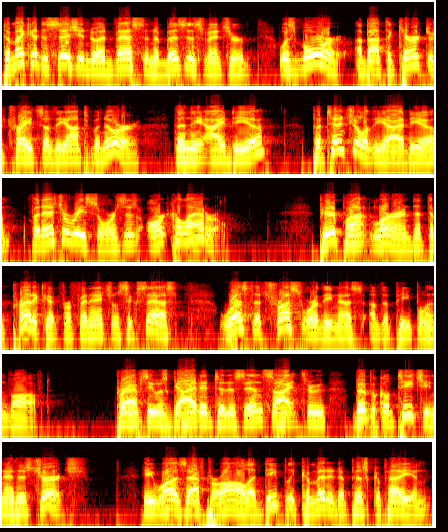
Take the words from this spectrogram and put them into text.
To make a decision to invest in a business venture was more about the character traits of the entrepreneur than the idea, potential of the idea, financial resources, or collateral. Pierpont learned that the predicate for financial success was the trustworthiness of the people involved. Perhaps he was guided to this insight through biblical teaching at his church. He was, after all, a deeply committed Episcopalian.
